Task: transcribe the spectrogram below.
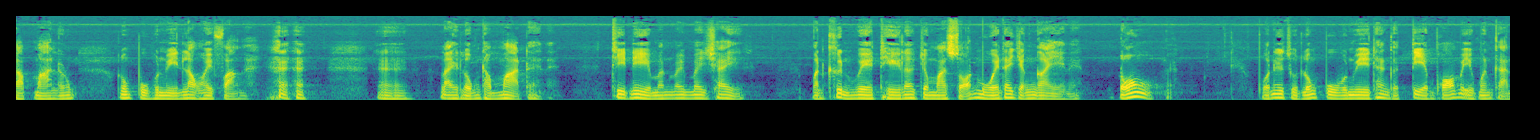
กลับมาแล้วหลวงปู่บุญมีเล่าให้ฟังไล่ลงธรรมาสเลยที่นี่มันไม่ไม่ใช่ มันขึ้นเวทีแล้วจะมาสอนมวยได้ยังไงเนี่ยตรงผลในสุดหลวงปู่บุญมีท่านก็เตรียมพร้อมมาอีกเหมือนกัน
